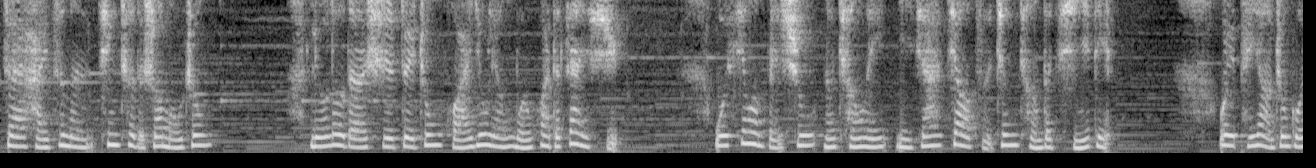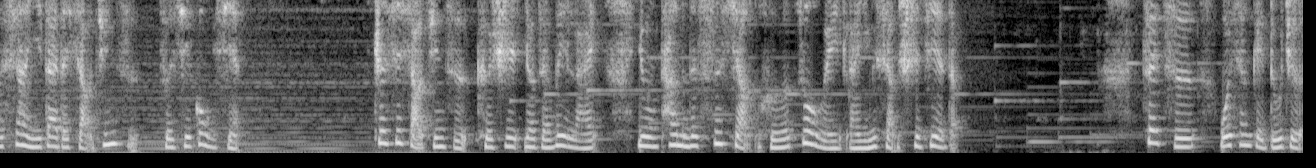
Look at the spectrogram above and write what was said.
在孩子们清澈的双眸中，流露的是对中华优良文化的赞许。我希望本书能成为你家教子征程的起点，为培养中国下一代的小君子做些贡献。这些小君子可是要在未来用他们的思想和作为来影响世界的。在此，我想给读者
